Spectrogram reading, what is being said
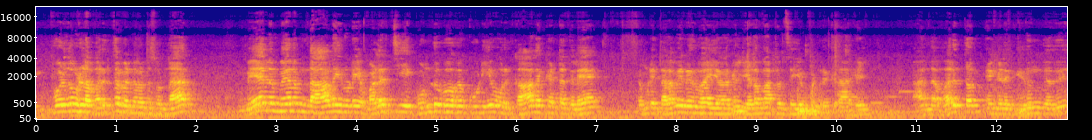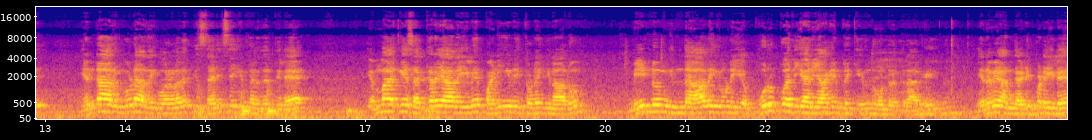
இப்பொழுது உள்ள வருத்தம் என்னவென்று சொன்னால் மேலும் மேலும் இந்த ஆலையினுடைய வளர்ச்சியை கொண்டு போகக்கூடிய ஒரு காலகட்டத்திலே நம்முடைய தலைமை நிர்வாகி அவர்கள் இடமாற்றம் செய்யப்பட்டிருக்கிறார்கள். அந்த வருத்தம் எங்களுக்கு இருந்தது. என்றாலும் கூட அதை ஓரளவுக்கு சரி செய்கின்ற விதத்தில் எம்ஆர்கே சர்க்கரை ஆலையிலே பணியினை தொடங்கினாலும் மீண்டும் இந்த ஆலையினுடைய பொறுப்பு அதிகாரியாக இன்றைக்கு இருந்து கொண்டிருக்கிறார்கள். எனவே அந்த அடிப்படையிலே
